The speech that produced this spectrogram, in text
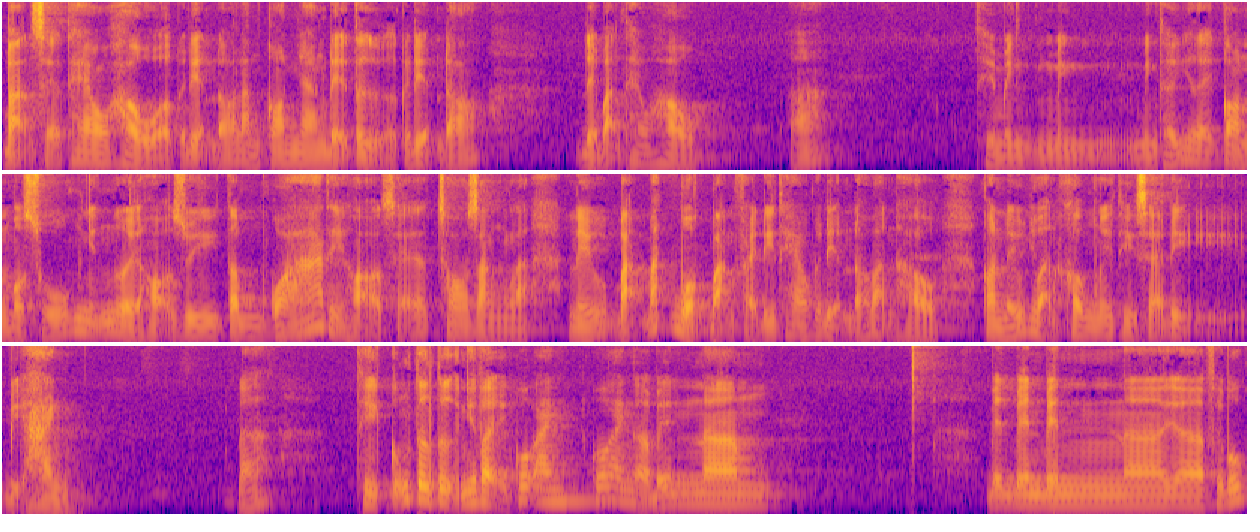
bạn sẽ theo hầu ở cái điện đó làm con nhang đệ tử ở cái điện đó để bạn theo hầu. Đó thì mình mình mình thấy như thế. Còn một số những người họ duy tâm quá thì họ sẽ cho rằng là nếu bạn bắt buộc bạn phải đi theo cái điện đó bạn hầu. Còn nếu như bạn không ấy thì sẽ bị bị hành. Đó. Thì cũng tương tự như vậy. Quốc anh quốc anh ở bên uh, bên bên bên uh, uh, Facebook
